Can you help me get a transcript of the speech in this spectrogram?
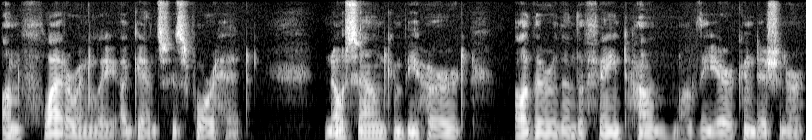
unflatteringly against his forehead. No sound can be heard other than the faint hum of the air conditioner,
